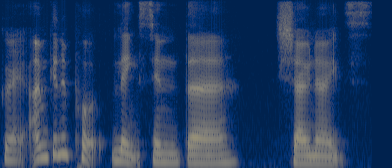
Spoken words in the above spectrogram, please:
Great. I'm going to put links in the show notes.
